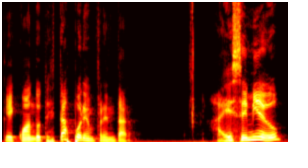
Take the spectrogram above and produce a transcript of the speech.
Que cuando te estás por enfrentar a ese miedo,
